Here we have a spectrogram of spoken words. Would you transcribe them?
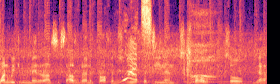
one weekend we made around 6,000 Rand in profit. We were What? 15 and 12. so, yeah.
